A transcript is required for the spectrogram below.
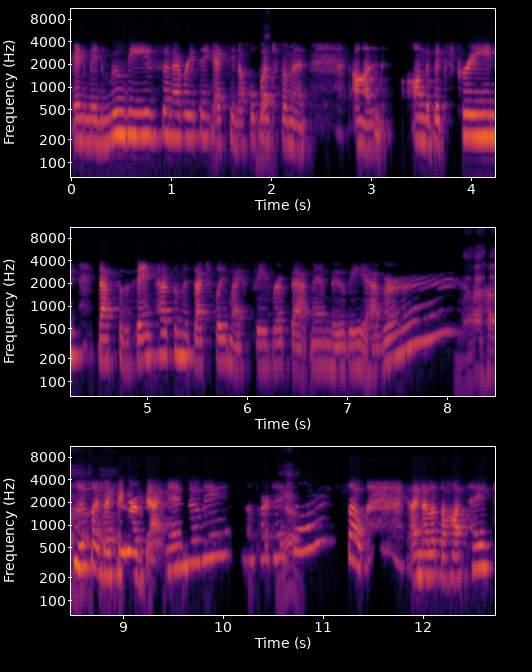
animated movies and everything. I've seen a whole bunch of them in, on on the big screen. Mask of the Phantasm is actually my favorite Batman movie ever. it's like my favorite Batman movie in particular. So I know that's a hot take.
